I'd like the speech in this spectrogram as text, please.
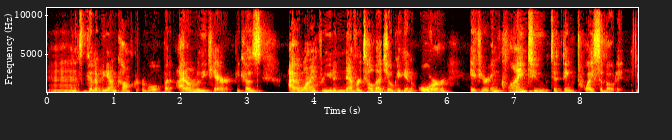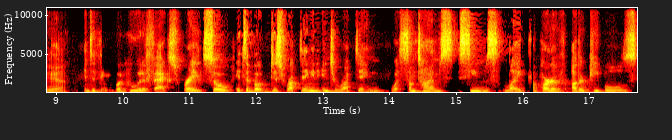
Mm-hmm. And it's going to be uncomfortable, but I don't really care because I want for you to never tell that joke again. Or if you're inclined to, to think twice about it. Yeah. And to think about who it affects, right? So it's about disrupting and interrupting what sometimes seems like a part of other people's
